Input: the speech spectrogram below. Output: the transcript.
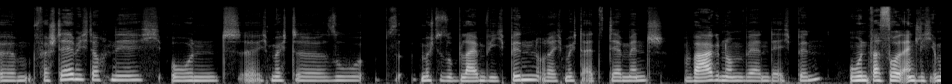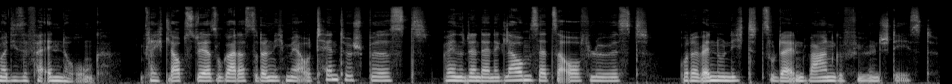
ähm, verstell mich doch nicht und äh, ich möchte so, möchte so bleiben, wie ich bin oder ich möchte als der Mensch wahrgenommen werden, der ich bin. Und was soll eigentlich immer diese Veränderung? Vielleicht glaubst du ja sogar, dass du dann nicht mehr authentisch bist, wenn du dann deine Glaubenssätze auflöst oder wenn du nicht zu deinen wahren Gefühlen stehst.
